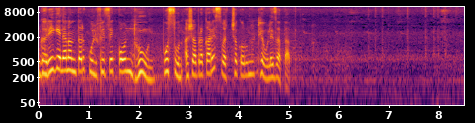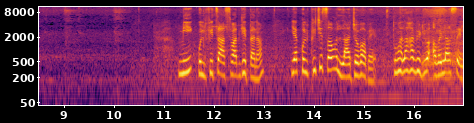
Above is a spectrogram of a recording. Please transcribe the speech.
घरी गेल्यानंतर कुल्फीचे कोण धुवून पुसून अशा प्रकारे स्वच्छ करून ठेवले जातात. मी कुल्फीचा आस्वाद घेताना या कुल्फीची चव लाजवाब आहे. तुम्हाला हा व्हिडिओ आवडला असेल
